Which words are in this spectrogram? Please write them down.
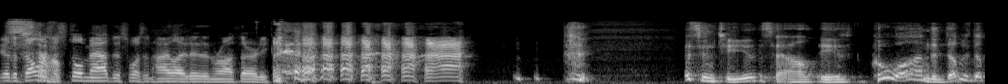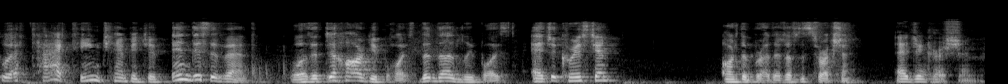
Yeah, the Bellas Sal. are still mad this wasn't highlighted in Raw 30. Listen to you, Sal, is who won the WWF Tag Team Championship in this event? Was it the Hardy Boys, the Dudley Boys, Edge and Christian, or the Brothers of Destruction? Edge and Christian.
